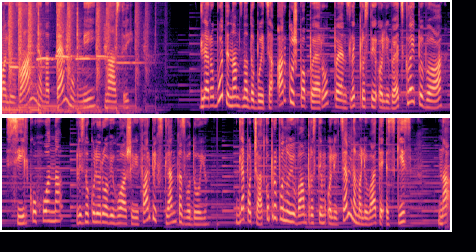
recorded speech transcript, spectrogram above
малювання на тему Мій настрій. Для роботи нам знадобиться аркуш паперу, пензлик, простий олівець, клей ПВА, сіль кухонна, різнокольорові гуашеві фарби, склянка з водою. Для початку пропоную вам простим олівцем намалювати ескіз на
